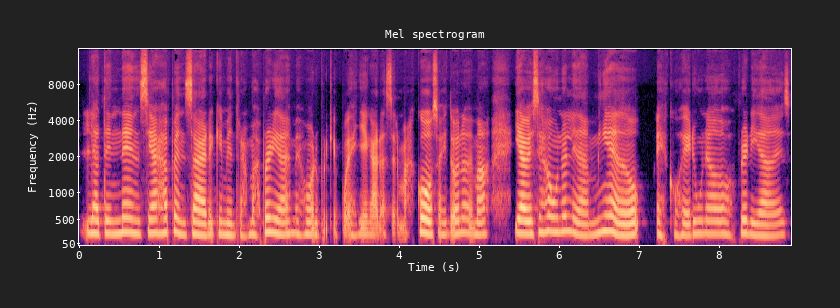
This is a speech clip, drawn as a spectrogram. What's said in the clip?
la tendencia es a pensar que mientras más prioridades mejor, porque puedes llegar a hacer más cosas y todo lo demás, y a veces a uno le da miedo escoger una o dos prioridades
